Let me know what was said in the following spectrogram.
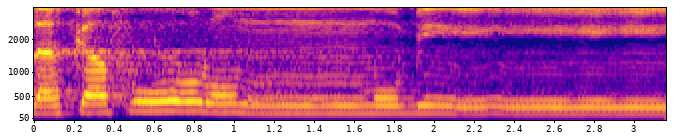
لكفور مبين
